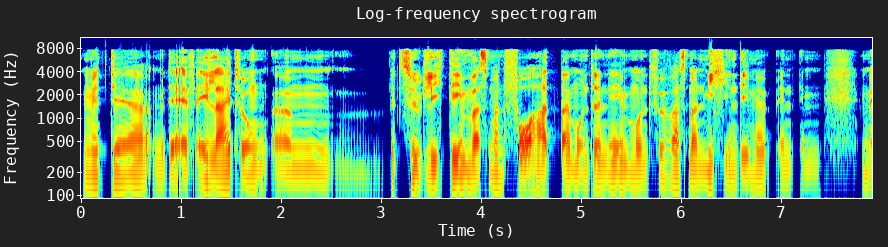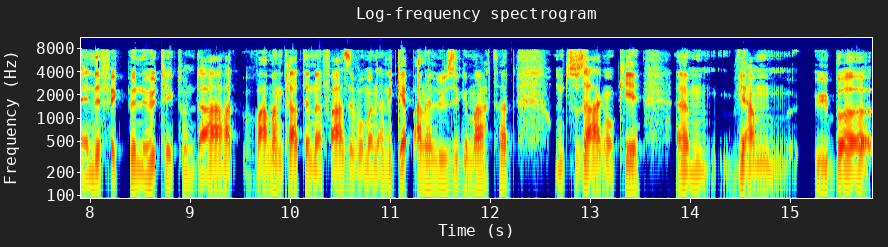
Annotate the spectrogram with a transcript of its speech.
mit der, mit der FA-Leitung ähm, bezüglich dem, was man vorhat beim Unternehmen und für was man mich in dem in, im, im Endeffekt benötigt. Und da hat, war man gerade in der Phase, wo man eine Gap-Analyse gemacht hat, um zu sagen, okay, ähm, wir haben über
